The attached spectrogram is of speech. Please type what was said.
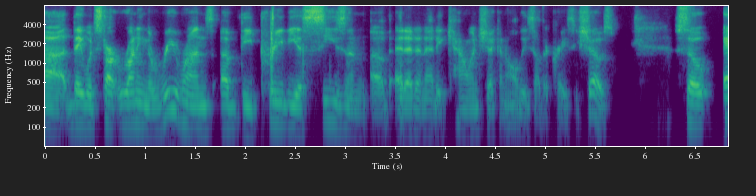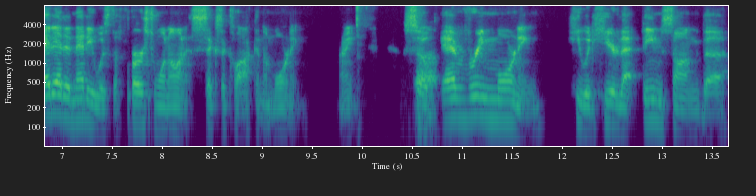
Uh, they would start running the reruns of the previous season of Ed, Edd and Eddy, Cow and Chick, and all these other crazy shows. So Ed, Edd and Eddy was the first one on at six o'clock in the morning, right? So wow. every morning he would hear that theme song, the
